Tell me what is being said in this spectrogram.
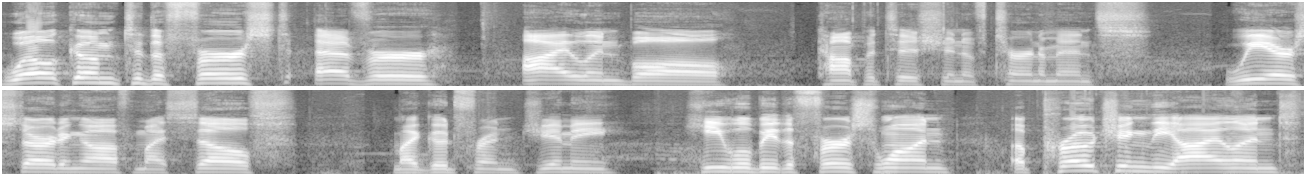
Welcome to the first ever Island Ball competition of tournaments. We are starting off myself, my good friend Jimmy. He will be the first one approaching the island.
